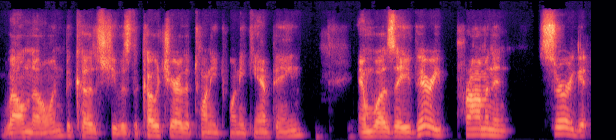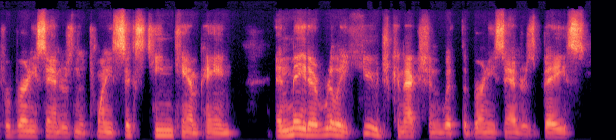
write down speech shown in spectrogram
well known because she was the co chair of the 2020 campaign and was a very prominent surrogate for Bernie Sanders in the 2016 campaign and made a really huge connection with the Bernie Sanders base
